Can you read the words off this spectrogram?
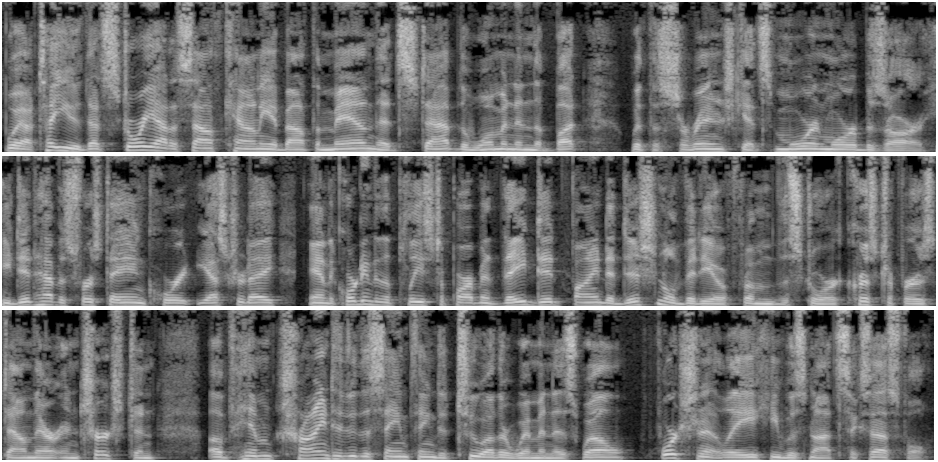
Boy, I'll tell you, that story out of South County about the man that stabbed the woman in the butt with the syringe gets more and more bizarre. He did have his first day in court yesterday, and according to the police department, they did find additional video from the store Christopher's down there in Churchton of him trying to do the same thing to two other women as well. Fortunately, he was not successful.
